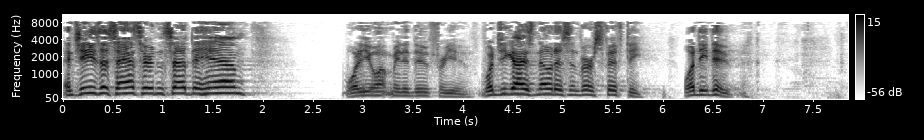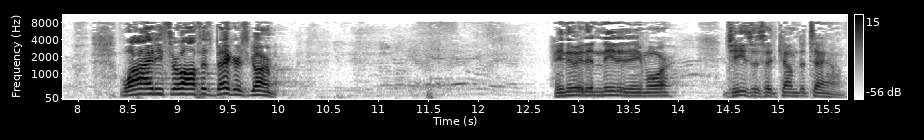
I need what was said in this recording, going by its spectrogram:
And Jesus answered and said to him, what do you want me to do for you? What did you guys notice in verse 50? What did he do? Why did he throw off his beggar's garment? He knew he didn't need it anymore. Jesus had come to town.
